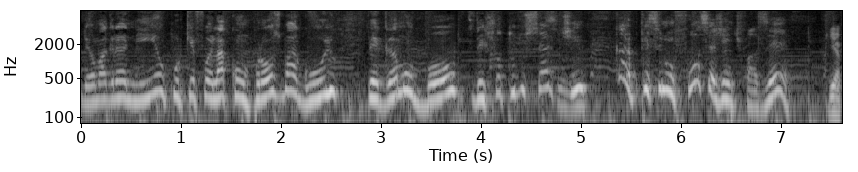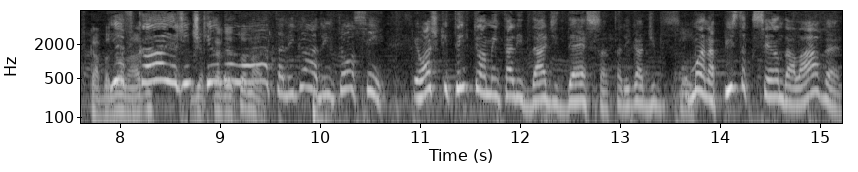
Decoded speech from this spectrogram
deu uma graninha, o porquê foi lá, comprou os bagulho, pegamos o bowl, deixou tudo certinho. Cara, porque se não fosse a gente fazer, Ia ficar Ia abandonado. ficar e a gente ia que ficar anda lá, tá ligado? Então, assim, eu acho que tem que ter uma mentalidade dessa, tá ligado? De, mano, a pista que você anda lá, velho,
